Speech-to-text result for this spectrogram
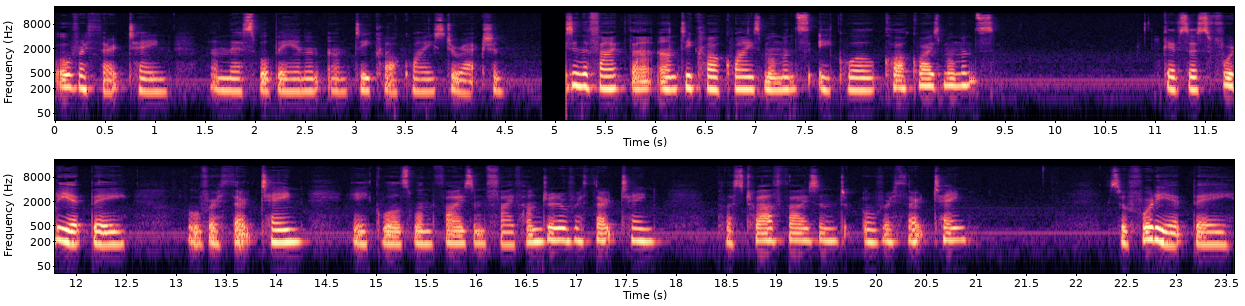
over 13 and this will be in an anti-clockwise direction. Using the fact that anti-clockwise moments equal clockwise moments gives us 48b over 13 equals 1500 over 13 plus 12,000 over 13. So 48b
